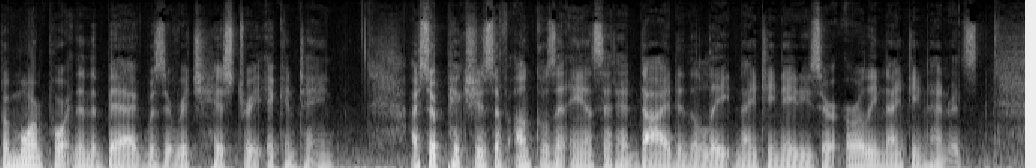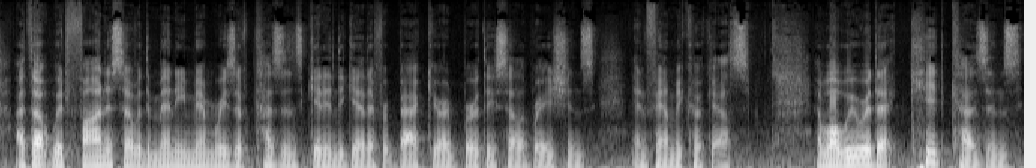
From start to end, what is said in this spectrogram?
but more important than the bag was the rich history it contained. I saw pictures of uncles and aunts that had died in the late 1980s or early 1900s. I thought with fondness over the many memories of cousins getting together for backyard birthday celebrations and family cookouts. And while we were the kid cousins,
